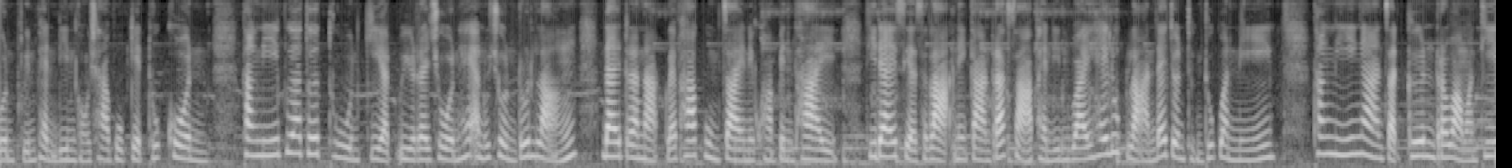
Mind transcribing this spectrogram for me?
บนผืนแผ่นดินของชาวภูเก็ตทุกคน ทั้งนี้เพื่อเทิดทูนเกียรติวีรชนให้อนุชนรุ่นหลัง ได้ตระหนักและภาคภูมิใจในความเป็นไทย ที่ได้ได้เสียสละในการรักษาแผ่นดินไว้ให้ลูกหลานได้จนถึงทุกวันนี้ ทั้งนี้งานจัดขึ้นระหว่างวันที่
